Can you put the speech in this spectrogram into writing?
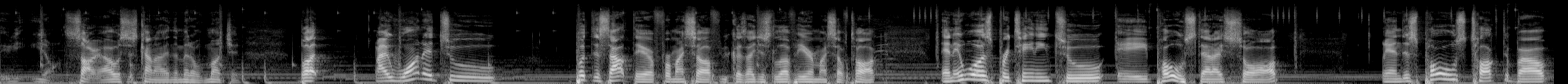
you know, sorry, I was just kind of in the middle of munching, but I wanted to put this out there for myself because I just love hearing myself talk, and it was pertaining to a post that I saw, and this post talked about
